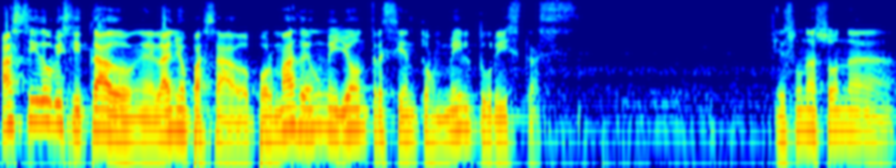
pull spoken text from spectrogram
ha sido visitado en el año pasado por más de 1.300.000 turistas. Es una zona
